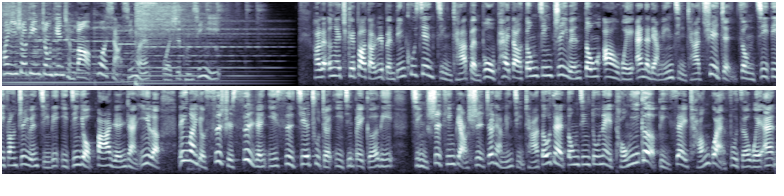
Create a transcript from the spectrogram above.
欢迎收听《中天晨报》破晓新闻，我是彭欣怡。好了，NHK 报道，日本兵库县警察本部派到东京支援东奥维安的两名警察确诊，总计地方支援警力已经有八人染疫了，另外有四十四人疑似接触者已经被隔离。警视厅表示，这两名警察都在东京都内同一个比赛场馆负责维安。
